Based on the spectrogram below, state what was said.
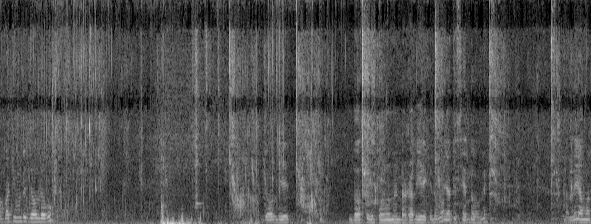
হাফ বাটি মতো জল দেবো। জল দিয়ে দশ থেকে পনেরো মিনিট ঢাকা দিয়ে রেখে দেবো, যাতে সেদ্ধ হবে। তাহলেই আমার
